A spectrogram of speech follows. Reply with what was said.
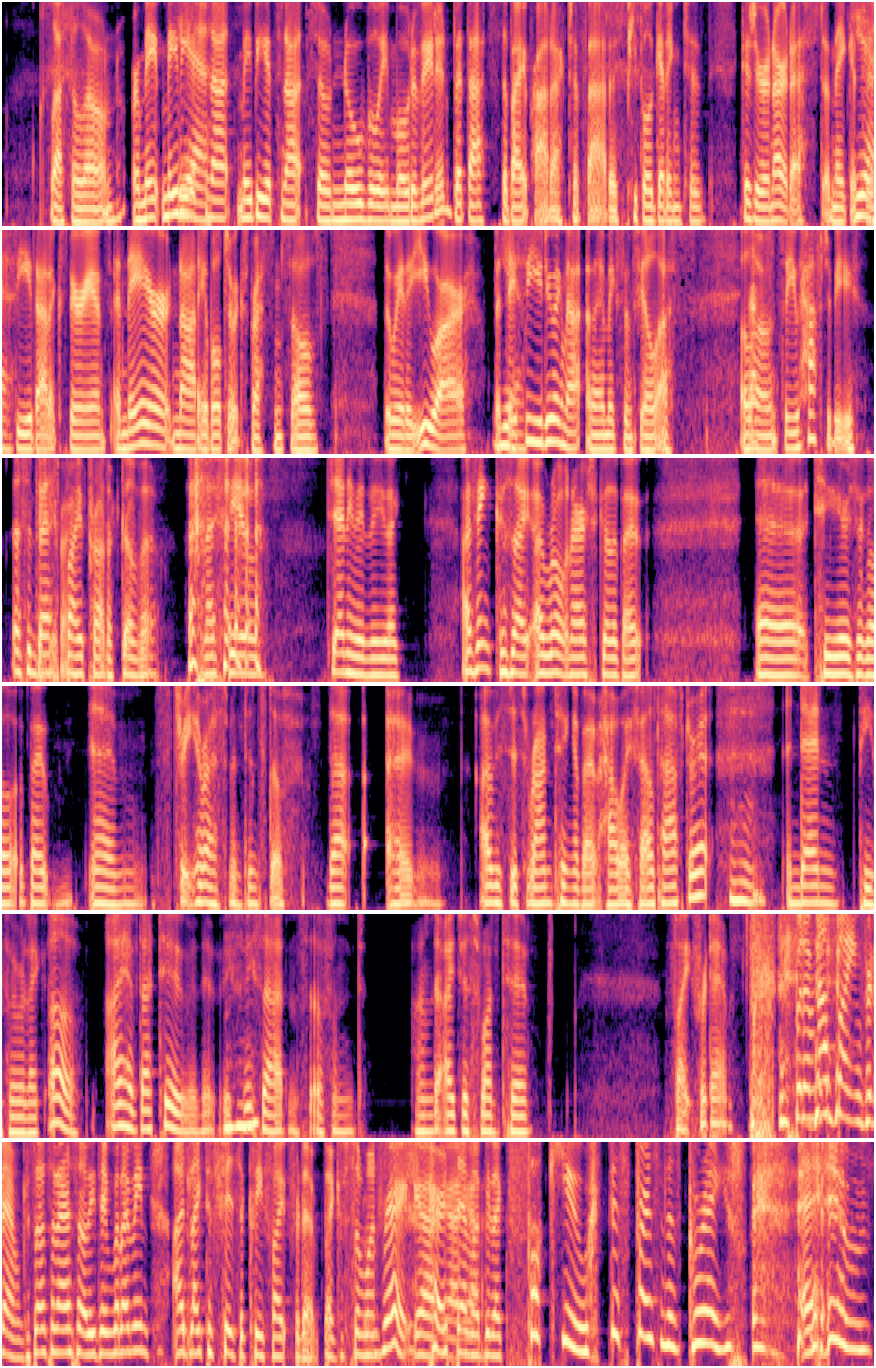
less alone. Or may- maybe Yeah. it's not, maybe it's not so nobly motivated, but that's the byproduct of that is people getting to, because you're an artist and they get Yeah. to see that experience and they are not able to express themselves the way that you are, but Yeah. they see you doing that and that makes them feel less alone. That's- so you have to be. That's the best byproduct of it. And I feel genuinely like, I think because I, I wrote an article about uh, two years ago about um, street harassment and stuff that um, I was just ranting about how I felt after it. And then people were like, oh, I have that too. And it makes me sad and stuff. And, and I just want to fight for them. but I'm not fighting for them because that's an arsehole thing. But I mean, I'd like to physically fight for them. Like if someone Right, yeah, hurt yeah, them, yeah. I'd be like, "Fuck you! This person is great." um,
